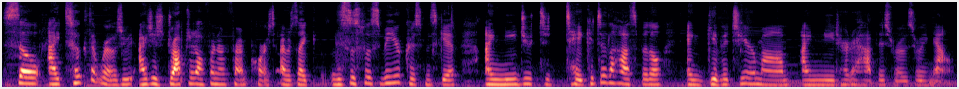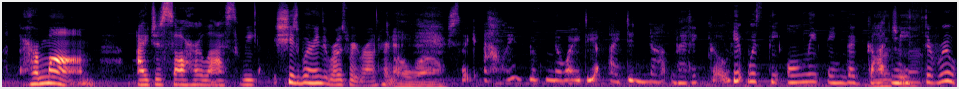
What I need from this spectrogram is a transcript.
So I took the rosary, I just dropped it off on her front porch. I was like, this is supposed to be your Christmas gift. I need you to take it to the hospital and give it to your mom. I need her to have this rosary now. Her mom, I just saw her last week. She's wearing the rosary around her neck. Oh wow. She's like, oh, I have no idea. I did not let it go. It was the only thing that got Imagine me that. through.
